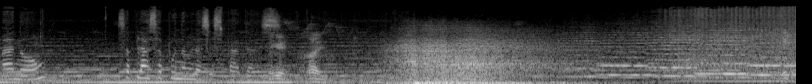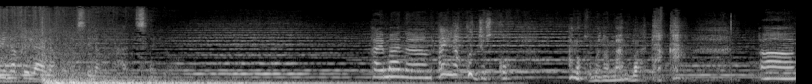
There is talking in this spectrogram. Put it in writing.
Manong, sa plaza po ng Las Espadas. Sige, kakain. Ipinakilala ko na silang lahat sa'yo. Hi, Manang. Ay, naku, Diyos ko. Ano ka ba naman, bata ka? Ah,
